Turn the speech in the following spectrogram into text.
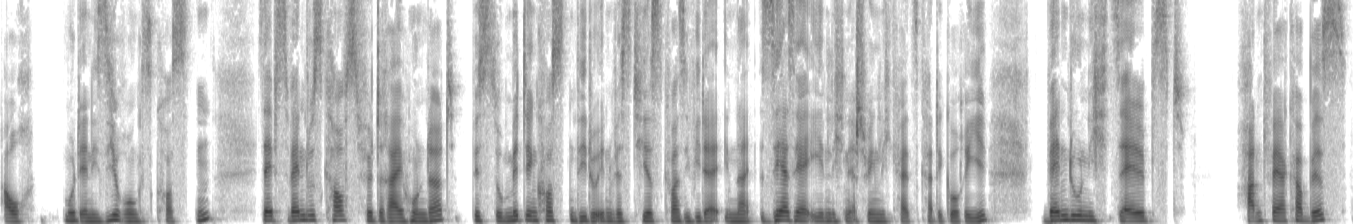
auch Modernisierungskosten, selbst wenn du es kaufst für 300, bist du mit den Kosten, die du investierst, quasi wieder in einer sehr, sehr ähnlichen Erschwinglichkeitskategorie. Wenn du nicht selbst Handwerker bist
